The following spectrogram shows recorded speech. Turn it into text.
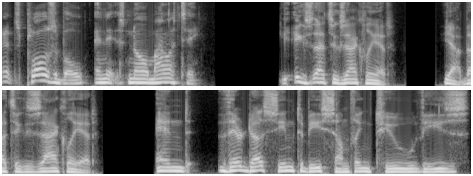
It's plausible in its normality. That's exactly it. Yeah, that's exactly it. And there does seem to be something to these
